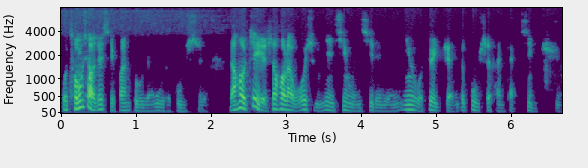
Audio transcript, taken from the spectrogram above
我从小就喜欢读人物的故事。然后这也是后来我为什么念新闻系的原因，因为我对人的故事很感兴趣。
